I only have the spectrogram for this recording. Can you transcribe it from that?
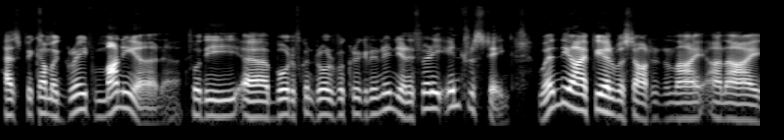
has become a great money earner for the uh, Board of Control for Cricket in India. And it's very interesting. When the IPL was started, and I and I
